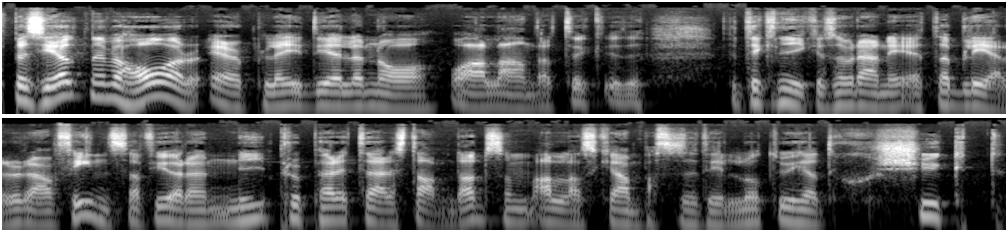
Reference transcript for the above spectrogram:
Speciellt när vi har AirPlay, DLNA och alla andra te tekniker som redan är etablerade och redan finns. Att få göra en ny proprietär standard som alla ska anpassa sig till låter ju helt sjukt.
